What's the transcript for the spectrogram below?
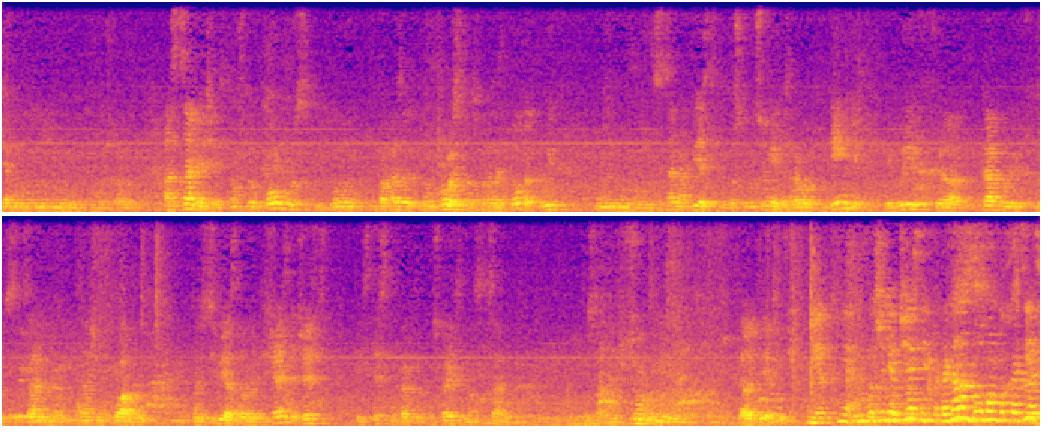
я думаю, не, не будет немножко работать. А социальная часть, потому что конкурс ну, показывает, ну, просит вас показать то, как вы социально ответственны, то, что вы сумели заработать деньги, и вы их, э, как вы их социально значимо вкладываете. То есть себе оставляете часть, а часть, естественно, как-то пускаете на социальную. В чем вы? Давайте я отвечу. Нет, нет, ну вы же не участник. Тогда надо было вам выходить.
